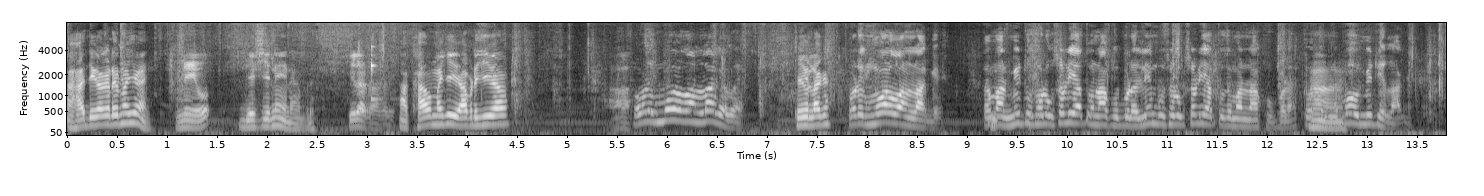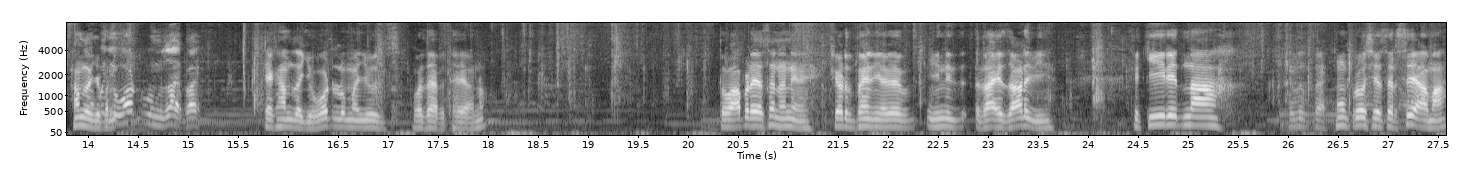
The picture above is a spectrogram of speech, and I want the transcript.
આ હાદી કાકડી ન કહેવાય ને? નહીં હો. દેશી નહીં ને આપણે. ખીરા કાકડી. આ ખાવામાં કેવી? આપણે જેવી આવે? થોડું મોળવાનું લાગે ભાઈ. કેવું લાગે? થોડીક મોળવાનું લાગે. તમારે મીઠું થોડુંક સળિયાતું નાખવું પડે લીંબુ થોડુંક સળિયાતું તમારે નાખવું પડે. તો તમને બહુ મીઠી લાગે. સમજાય પછી વોટરૂમ વાટલું જાય ભાઈ. ટેક સમજાય ગયું. હોટલોમાં યુઝ વધારે થાય આનો. તો આપણે છે ને અને ખેડૂતભાઈની હવે એની રાય જાણવી કે કઈ રીતના શું પ્રોસેસર છે આમાં.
